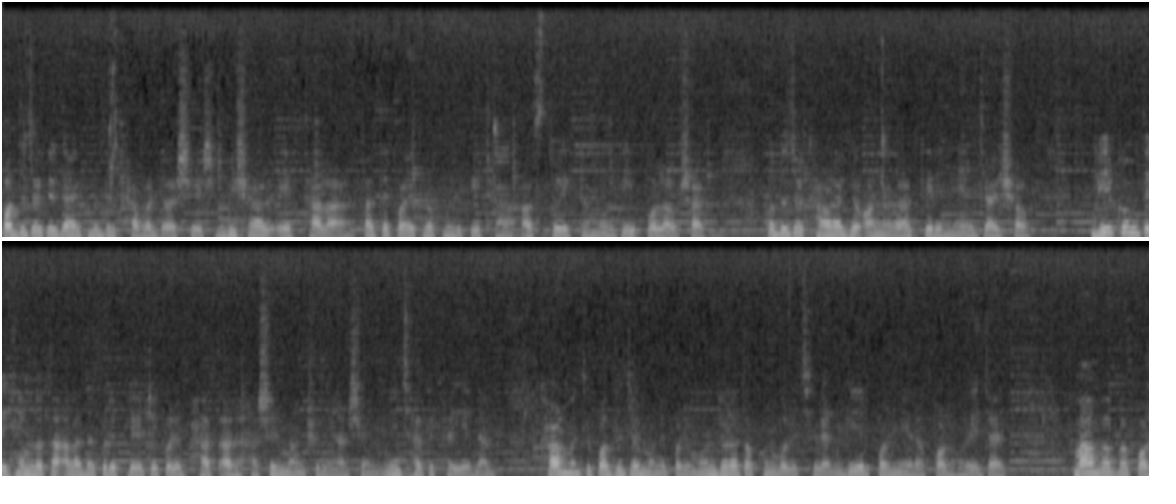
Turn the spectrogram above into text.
পদ্মজাকে গায়ে হলুদের খাবার দেওয়া শেষ। বিশাল এক থালা, তাতে কয়েক রকমের পিঠা, আস্ত একটা মুরগি, পোলাও শাক। পদ্মজা খাওয়ার আগে অন্যরা কেড়ে নিয়ে যায় সব। ভিড় কমতে হেমলতা আলাদা করে প্লেটে করে ভাত আর হাঁসের মাংস নিয়ে আসেন। নিজ হাতে খাইয়ে দেন। খাওয়ার মাঝে পদ্মজার মনে পড়ে। মঞ্জুরা তখন বলেছিলেন, বিয়ের পর মেয়েরা পর হয়ে যায়। মা বাবা পর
